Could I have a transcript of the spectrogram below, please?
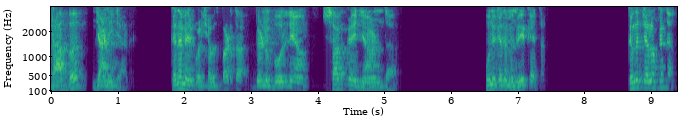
ਰੱਬ ਜਾਣੀ ਜਾਣਾ ਕਹਿੰਦਾ ਮੇਰੇ ਕੋਲ ਸ਼ਬਦ ਪੜਦਾ ਬਿਨ ਬੋਲਿਆ, ਸਭ ਕੁਝ ਜਾਣਦਾ। ਉਹਨੇ ਕਹਿੰਦਾ, ਮੈਨੂੰ ਇਹ ਕਹਿਤਾ। ਕਹਿੰਦਾ, ਚਲੋ, ਕਹਿੰਦਾ,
